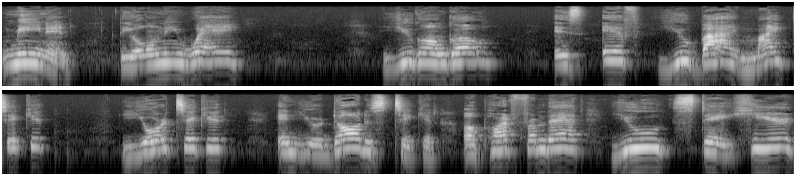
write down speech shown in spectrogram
Meaning, the only way you gonna go is if you buy my ticket, your ticket, and your daughter's ticket. Apart from that, you stay here.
